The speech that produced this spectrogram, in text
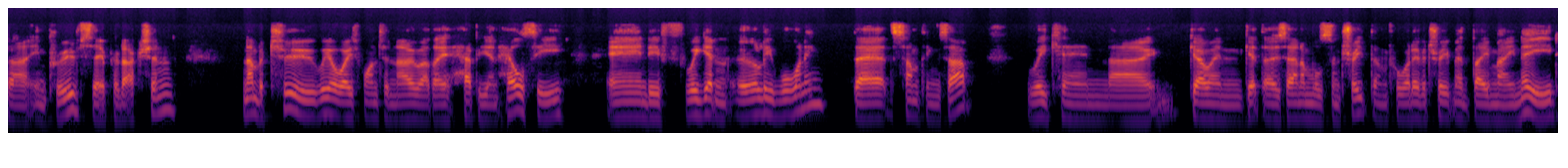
uh, improves their production. Number two, we always want to know are they happy and healthy, and if we get an early warning that something's up, we can uh, go and get those animals and treat them for whatever treatment they may need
